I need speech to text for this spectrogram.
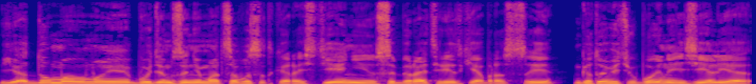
«Я думал, мы будем заниматься высадкой растений, собирать редкие образцы, готовить убойные зелья.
